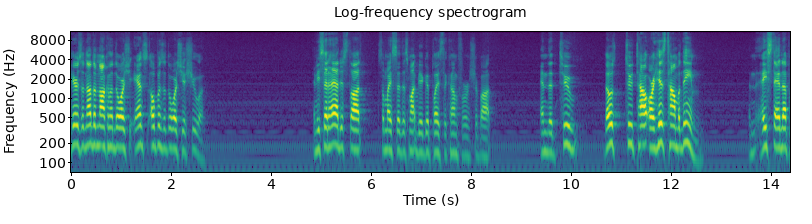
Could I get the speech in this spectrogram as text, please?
here's another knock on the door. She answers, opens the door. It's Yeshua. And he said, Hey, I just thought somebody said this might be a good place to come for Shabbat. And the two, those two, or his Talmudim, and they stand up,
